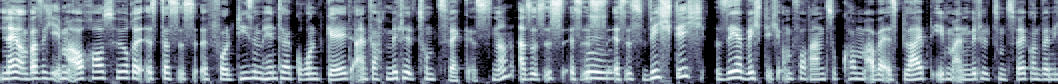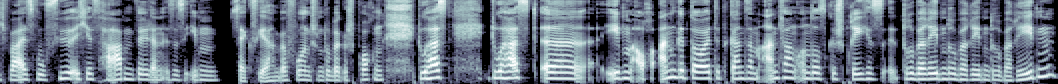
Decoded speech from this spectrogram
Naja, und was ich eben auch raushöre, ist, dass es äh, vor diesem Hintergrund Geld einfach Mittel zum Zweck ist. Ne? Also es ist, es ist, mhm. es ist wichtig, sehr wichtig, um voranzukommen, aber es bleibt eben ein Mittel zum Zweck. Und wenn ich weiß, wofür ich es haben will, dann ist es eben sexy. Haben wir vorhin schon drüber gesprochen. Du hast, du hast äh, eben auch angedeutet, ganz am Anfang unseres Gespräches, äh, drüber reden, drüber reden, drüber reden.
